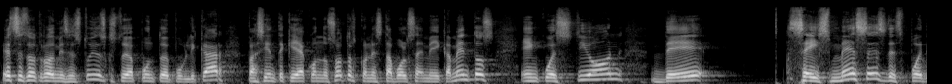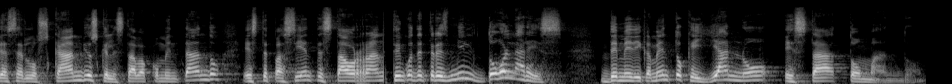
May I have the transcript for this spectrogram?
Este es otro de mis estudios que estoy a punto de publicar. Paciente que ya con nosotros con esta bolsa de medicamentos en cuestión de Seis meses después de hacer los cambios que le estaba comentando, este paciente está ahorrando 53 mil dólares de medicamento que ya no está tomando.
